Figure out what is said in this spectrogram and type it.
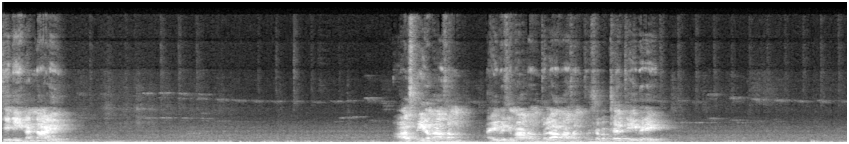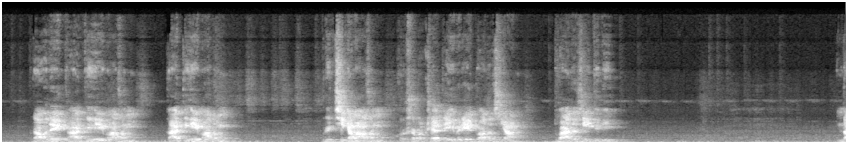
திதி நன்னாளில் ஆஸ்வீன மாதம் ஐவசி மாதம் துலா மாதம் கிருஷ்ணபக்ஷ தேய்பிரை. அதாவது கார்த்திகை மாதம் கார்த்திகை மாதம் விருச்சிக மாதம் கிருஷ்ணபக்ஷ தேய்பிரே துவாதசியாம் துவாதசி திதி இந்த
